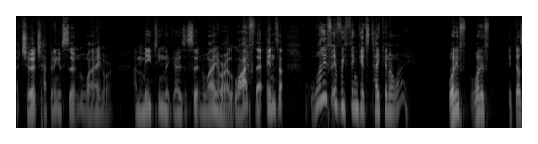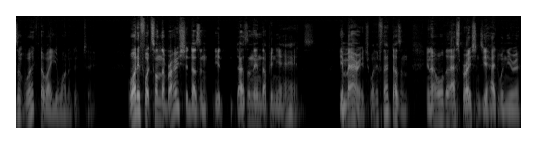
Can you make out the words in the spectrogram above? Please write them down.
a church happening a certain way or a meeting that goes a certain way or a life that ends up, what if everything gets taken away? What if, what if it doesn't work the way you wanted it to? What if what's on the brochure doesn't it doesn't end up in your hands? Your marriage. What if that doesn't? You know, all the aspirations you had when you were a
